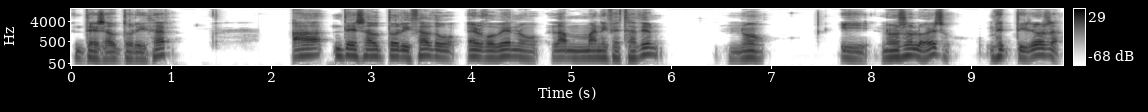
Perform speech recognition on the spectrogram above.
Desautorizar. ¿Ha desautorizado el gobierno la manifestación? No. Y no solo eso. Mentirosa.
